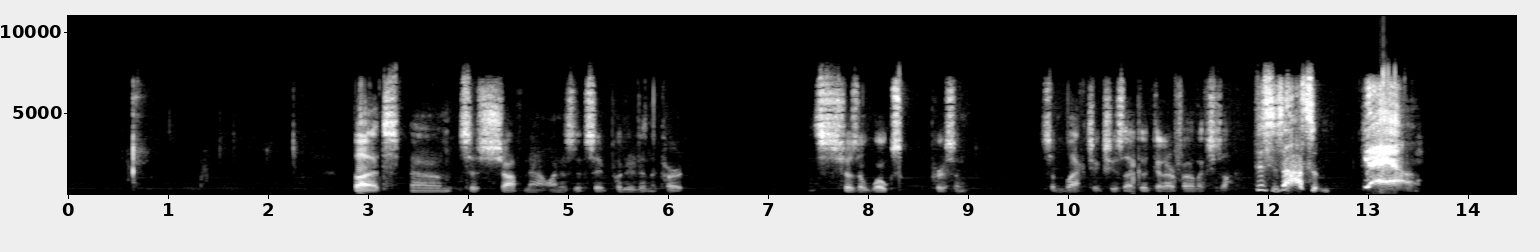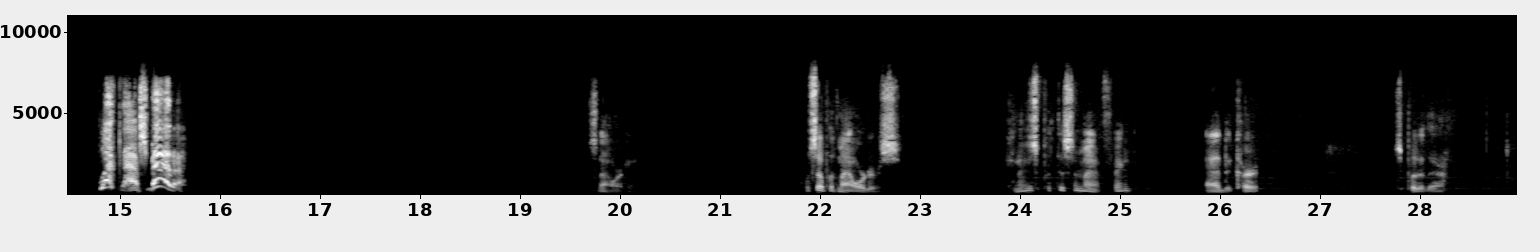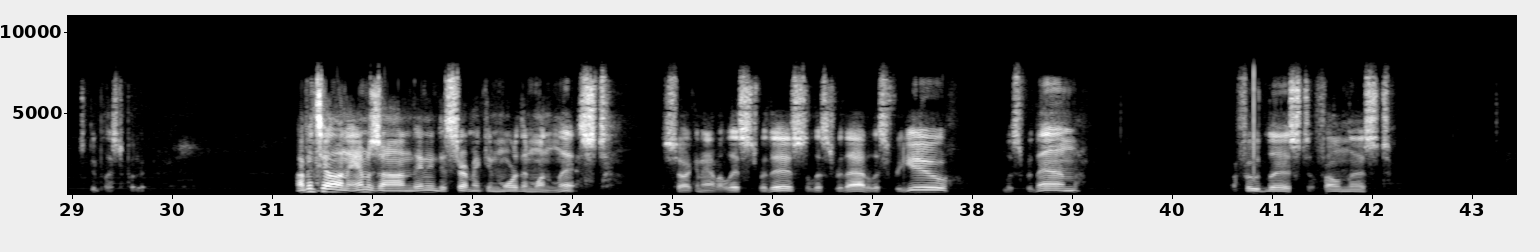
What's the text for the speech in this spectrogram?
But um, it says shop now. Why does it say put it in the cart? It shows a woke person. Some black chick. She's like, look at our phone. Like she's all, this is awesome. Yeah. Black Lives Matter. It's not working. What's up with my orders? Can I just put this in my thing? Add to cart. Just put it there. It's a good place to put it. I've been telling Amazon they need to start making more than one list. So I can have a list for this, a list for that, a list for you, a list for them, a food list, a phone list,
